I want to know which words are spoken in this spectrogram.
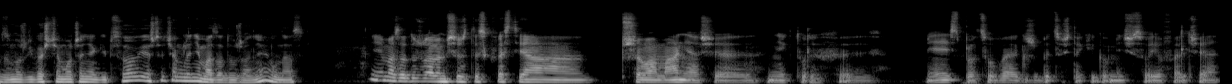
z możliwością moczenia gipsu, jeszcze ciągle nie ma za dużo, nie? U nas. Nie ma za dużo, ale myślę, że to jest kwestia przełamania się niektórych miejsc, placówek, żeby coś takiego mieć w swojej ofercie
